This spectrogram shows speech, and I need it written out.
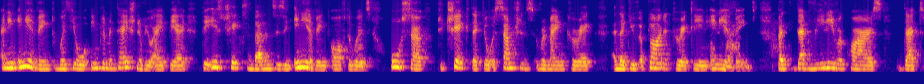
And in any event, with your implementation of your APA, there is checks and balances in any event afterwards, also to check that your assumptions remain correct and that you've applied it correctly in any event. But that really requires that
